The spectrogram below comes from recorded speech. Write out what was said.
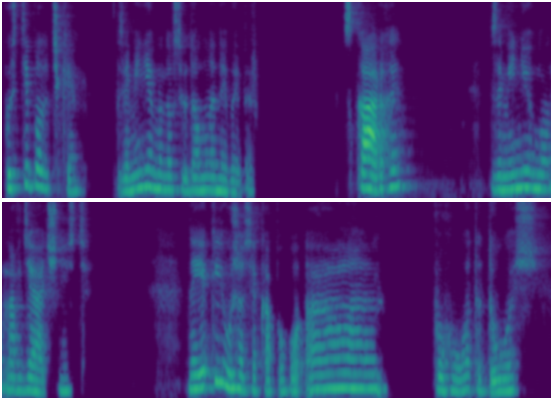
Пусті балачки замінюємо на усвідомлений вибір. Скарги замінюємо на вдячність. Не який ужас, яка погода, а погода, дощ.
